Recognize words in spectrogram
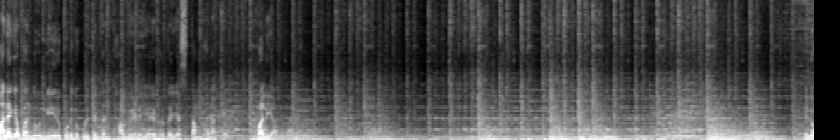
ಮನೆಗೆ ಬಂದು ನೀರು ಕುಡಿದು ಕುಳಿತಿದ್ದಂತಹ ವೇಳೆಯೇ ಹೃದಯ ಸ್ತಂಭನಕ್ಕೆ ಬಲಿಯಾಗಿದ್ದಾರೆ ಇನ್ನು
